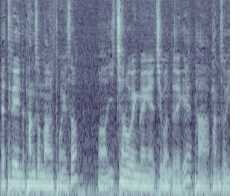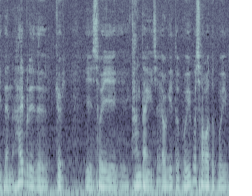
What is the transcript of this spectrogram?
ETRI에 있는 방송망을 통해서 어, 2,500명의 직원들에게 다 방송이 되는 하이브리드 교, 이 소위 강당이죠. 여기도 보이고 저거도 보이고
